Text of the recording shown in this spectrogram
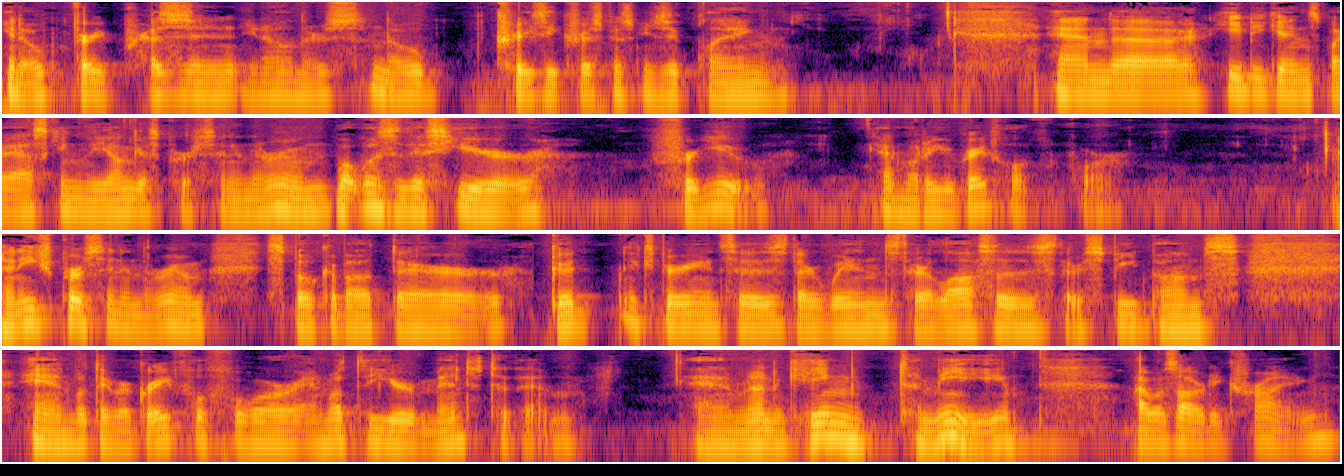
you know, very present. You know, and there's no crazy Christmas music playing. And uh, he begins by asking the youngest person in the room, "What was this year for you, and what are you grateful for?" And each person in the room spoke about their good experiences, their wins, their losses, their speed bumps, and what they were grateful for and what the year meant to them. And when it came to me, I was already crying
